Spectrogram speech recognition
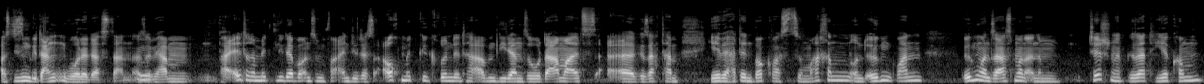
aus diesem Gedanken wurde das dann. Also Mhm. wir haben ein paar ältere Mitglieder bei uns im Verein, die das auch mitgegründet haben, die dann so damals äh, gesagt haben, hier, wer hat denn Bock, was zu machen? Und irgendwann, irgendwann saß man an einem Tisch und hat gesagt, hier, komm,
